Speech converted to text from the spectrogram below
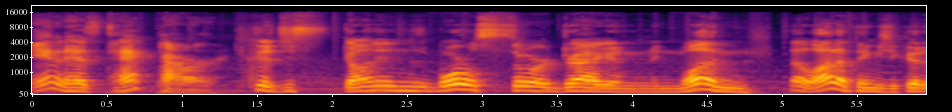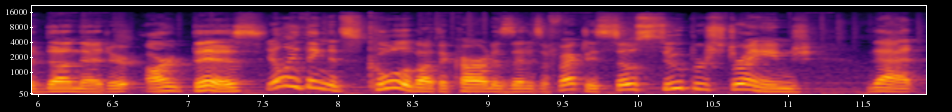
and it has attack power. You could have just gone into the Borrelsword Dragon and won. A lot of things you could have done that aren't this. The only thing that's cool about the card is that its effect is so super strange that,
